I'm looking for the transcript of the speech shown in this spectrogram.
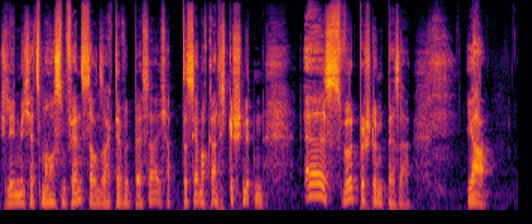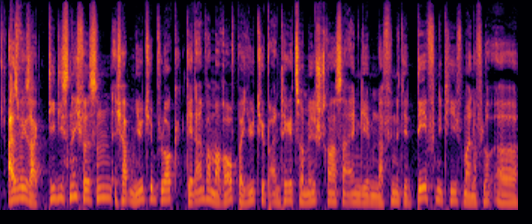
Ich lehne mich jetzt mal aus dem Fenster und sage, der wird besser. Ich habe das ja noch gar nicht geschnitten. Es wird bestimmt besser. Ja, also wie gesagt, die, die es nicht wissen, ich habe einen YouTube-Vlog. Geht einfach mal rauf bei YouTube ein Ticket zur Milchstraße eingeben. Da findet ihr definitiv meine äh,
